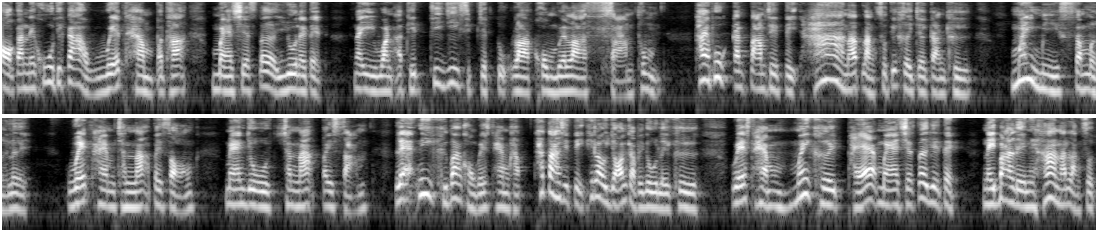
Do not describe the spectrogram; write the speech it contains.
ต่อกันในคู่ที่ 9 เวสต์แฮมปะทะแมนเชสเตอร์ยูไนเต็ด ในวันอาทิตย์ที่ 27 ตุลาคมเวลา 3 ทุ่ม ถ้าพูดกันตามสถิติ 5 นัดหลังสุดที่เคยเจอกันคือ ไม่มีเสมอเลย เวสต์แฮมชนะไป 2 แมนยูชนะไป 3 และนี่คือบ้านของเวสต์แฮมครับ ถ้าตามสถิติที่เราย้อนกลับไปดูเลยคือ เวสต์แฮมไม่เคยแพ้แมนเชสเตอร์ยูไนเต็ดในบ้านเลยใน 5 นัดหลังสุด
